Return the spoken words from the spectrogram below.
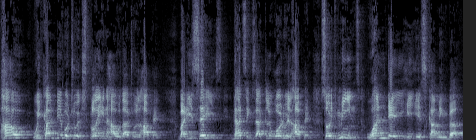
How? We can't be able to explain how that will happen. But he says that's exactly what will happen. So it means one day he is coming back.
